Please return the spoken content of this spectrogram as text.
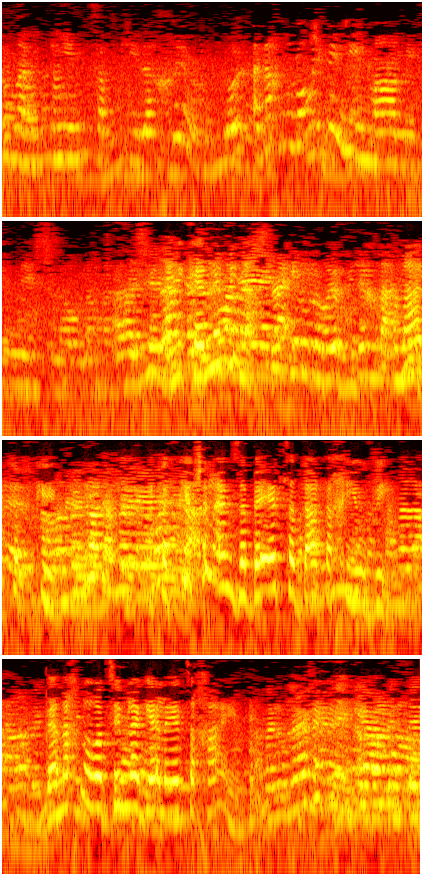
ממלאים תפקיד אחר. לא, אנחנו לא מבינים מה המבנה של העולם הזה. אני כן מבינה. לא. מה התפקיד? התפקיד שלהם זה בעץ הדת החיובי. ואנחנו רוצים להגיע לעץ החיים. אבל אולי זה הגיע לזה,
